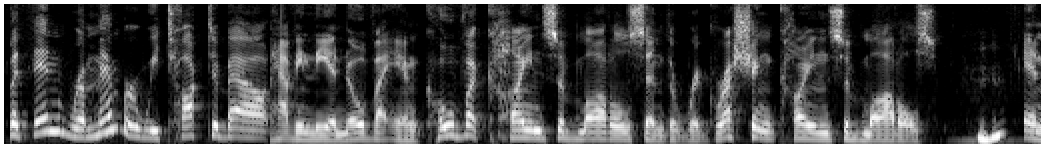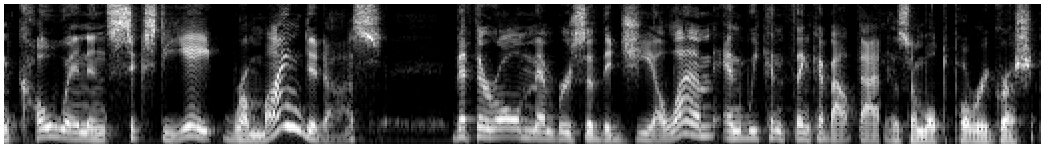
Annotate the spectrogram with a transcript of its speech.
But then remember, we talked about having the ANOVA ANCOVA kinds of models and the regression kinds of models. Mm-hmm. And Cohen in 68 reminded us that they're all members of the GLM, and we can think about that as a multiple regression.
